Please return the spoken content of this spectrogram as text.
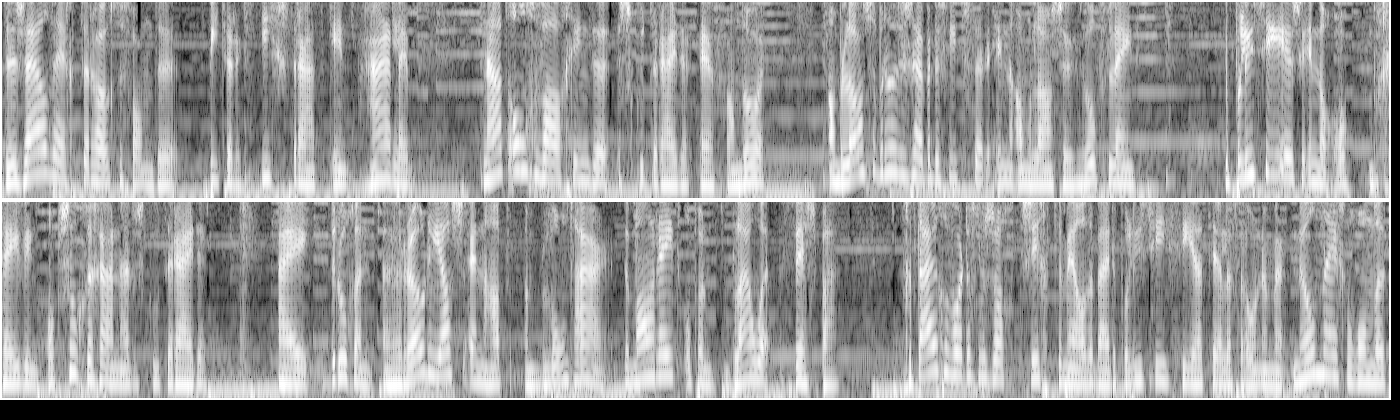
de Zeilweg ter hoogte van de Pieter Kiesstraat in Haarlem. Na het ongeval ging de scooterrijder er vandoor. Ambulancebroeders hebben de fietster in de ambulance hulp verleend. De politie is in de omgeving op zoek gegaan naar de scooterrijder. Hij droeg een rode jas en had een blond haar. De man reed op een blauwe Vespa. Getuigen worden verzocht zich te melden bij de politie... via telefoonnummer 0900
